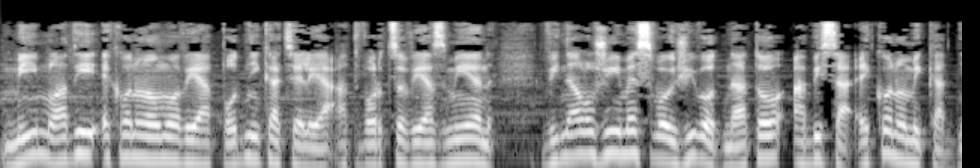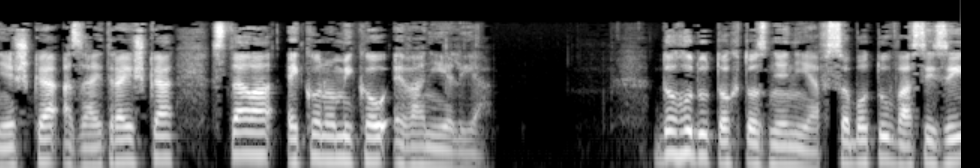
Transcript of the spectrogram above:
My, mladí ekonómovia, podnikatelia a tvorcovia zmien, vynaložíme svoj život na to, aby sa ekonomika dneška a zajtrajška stala ekonomikou Evanielia. Dohodu tohto znenia v sobotu v Asizi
